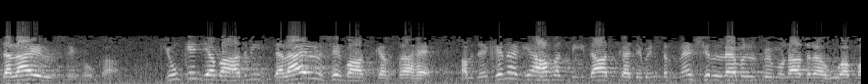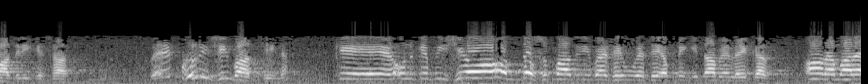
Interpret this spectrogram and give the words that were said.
دلائل سے ہوگا۔ کیونکہ جب آدمی دلائل سے بات کرتا ہے، اب دیکھیں نا کہ احمد دیداد کا جب انٹرنیشنل لیول پہ مناظرہ ہوا پادری کے ساتھ، تو ایک کھلی سی بات تھی نا کہ ان کے پیچھے اور دس پادری بیٹھے ہوئے تھے اپنی کتابیں لے کر، اور ہمارا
